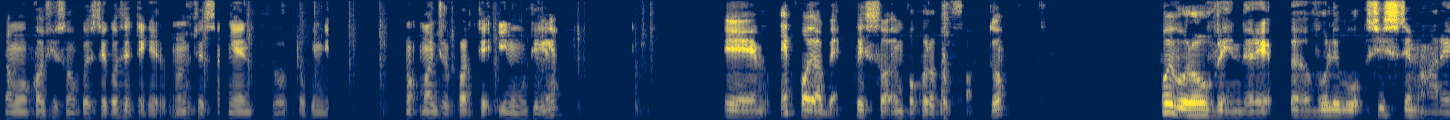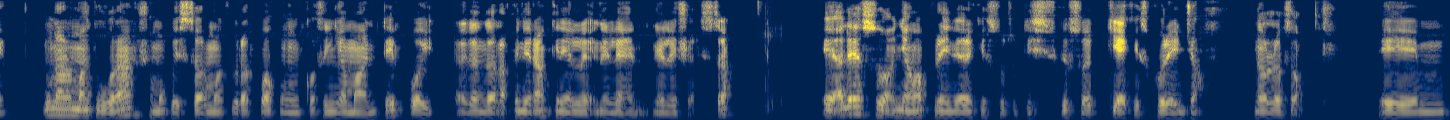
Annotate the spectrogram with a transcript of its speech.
diciamo qua ci sono queste cosette che non c'è niente sotto quindi no, maggior parte inutili e, e poi vabbè questo è un po' quello che ho fatto poi volevo prendere eh, volevo sistemare un'armatura, diciamo questa armatura qua con cose in diamante, poi ad andare a prendere anche nelle, nelle, nelle ceste. E adesso andiamo a prendere che sono tutti, questo chi è che scureggia? Non lo so. E, ehm,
